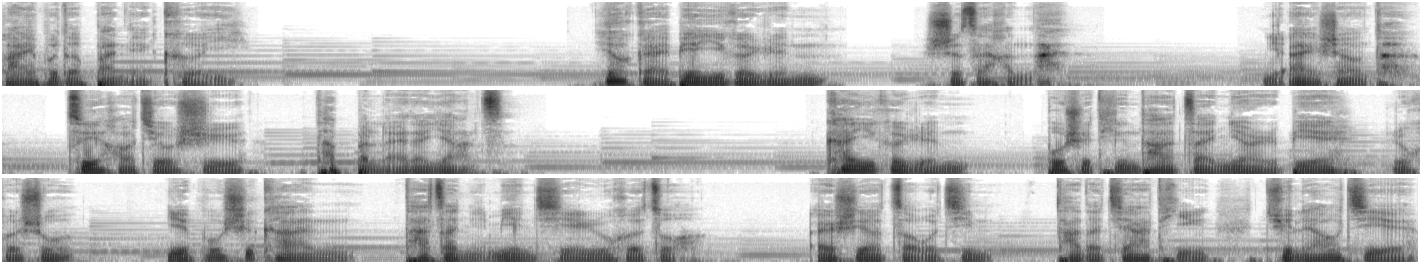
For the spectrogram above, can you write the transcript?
来不得半点刻意。要改变一个人，实在很难。你爱上的，最好就是他本来的样子。看一个人，不是听他在你耳边如何说，也不是看他在你面前如何做。而是要走进他的家庭，去了解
